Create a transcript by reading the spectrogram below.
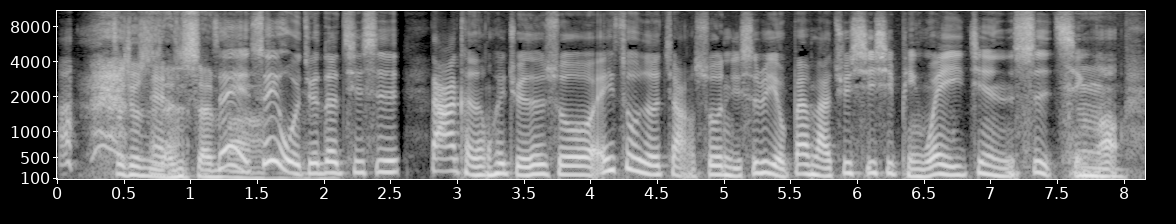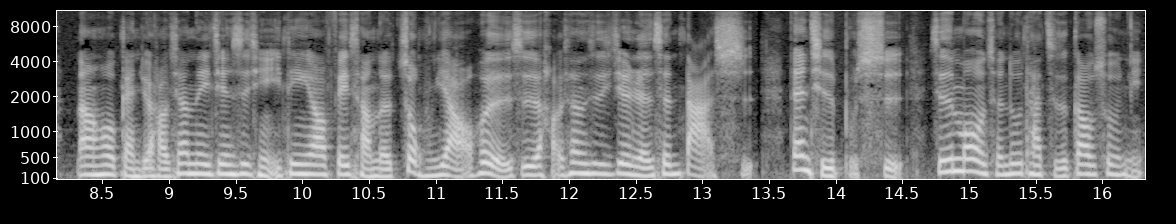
这就是人生嘛。所以，所以我觉得，其实大家可能会觉得说，哎，作者讲说，你是不是有办法去细细品味一件事情哦？然后感觉好像那件事情一定要非常的重要，或者是好像是一件人生大事，但其实不是。其实某种程度，它只是告诉你，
